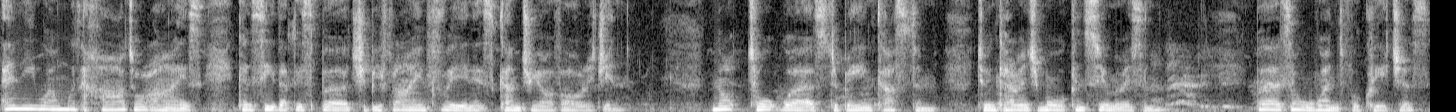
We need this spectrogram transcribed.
Anyone with a heart or eyes can see that this bird should be flying free in its country of origin. Not taught words to bring in custom to encourage more consumerism. Birds are wonderful creatures.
